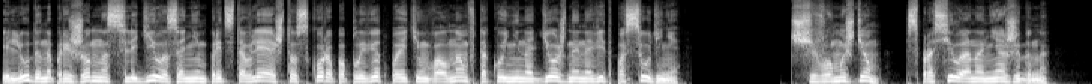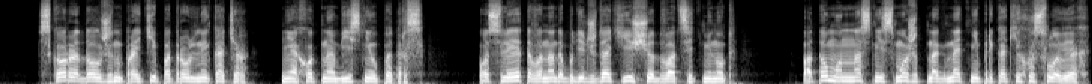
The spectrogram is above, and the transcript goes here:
и Люда напряженно следила за ним, представляя, что скоро поплывет по этим волнам в такой ненадежной на вид посудине. «Чего мы ждем? Спросила она неожиданно. «Скоро должен пройти патрульный катер», — неохотно объяснил Петерс. «После этого надо будет ждать еще 20 минут. Потом он нас не сможет нагнать ни при каких условиях».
